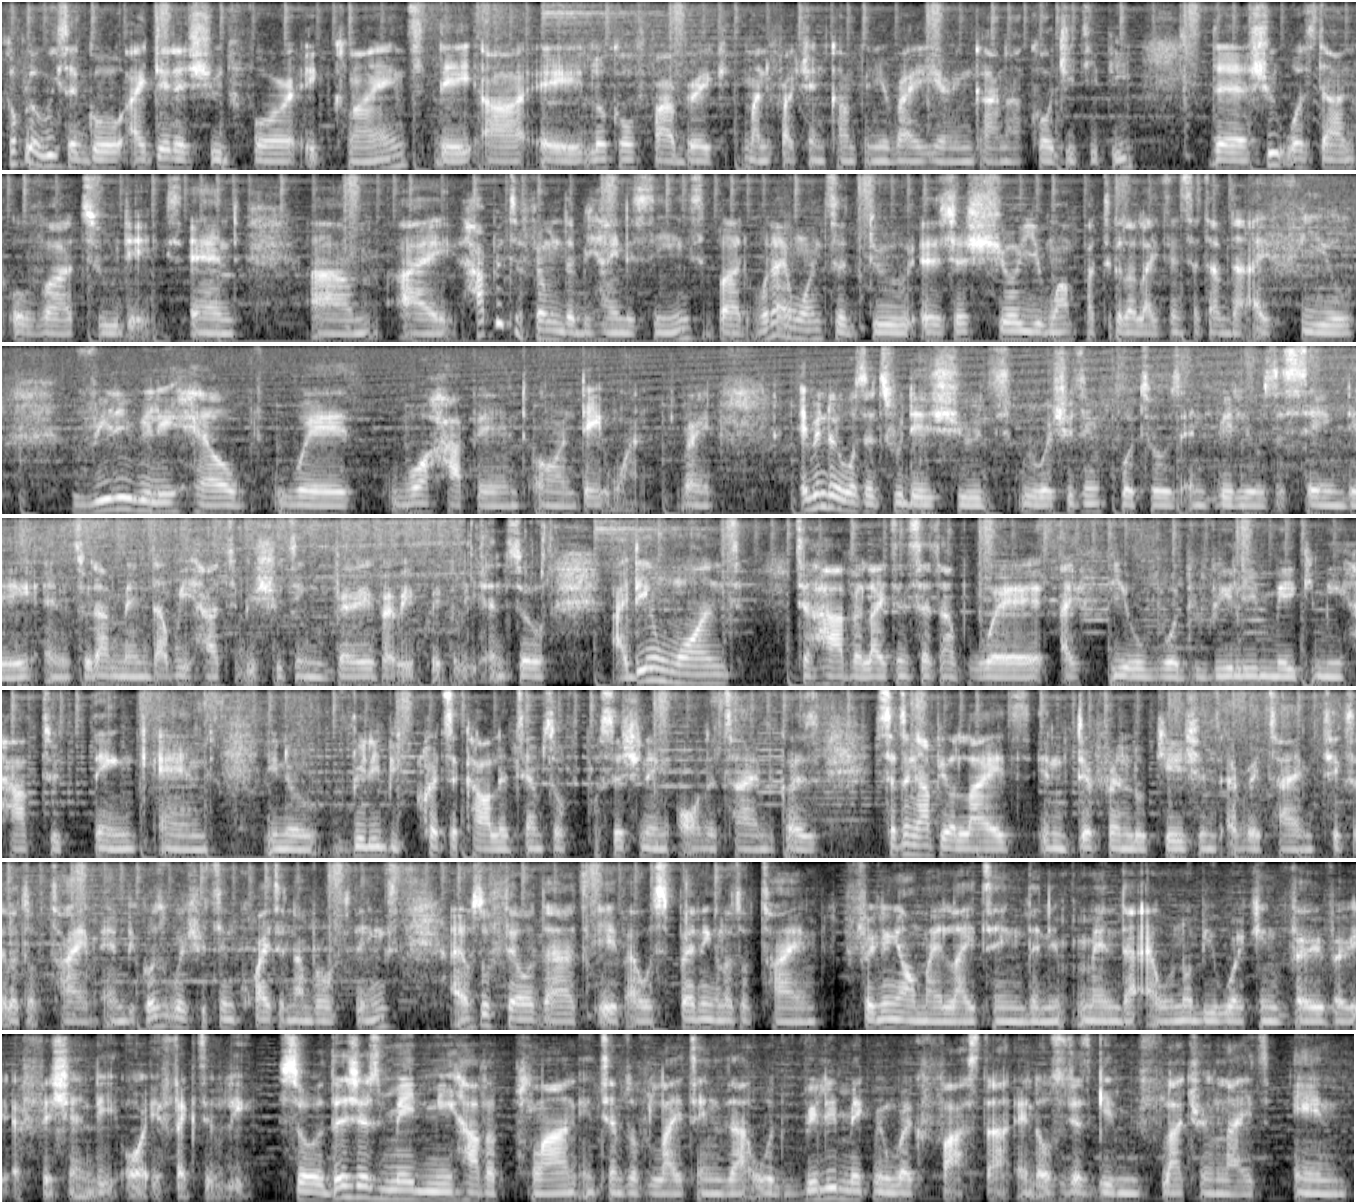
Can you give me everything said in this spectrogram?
couple of weeks ago, I did a shoot for a client. They are a local fabric manufacturing company right here in Ghana called GTP. The shoot was done over two days, and um, I happened to film the behind the scenes. But what I want to do is just show you one particular lighting setup that I feel really, really helped with what happened on day one, right? Even though it was a two-day shoot, we were shooting photos and videos the same day, and so that meant that we had to be shooting very, very quickly. And so I didn't want to have a lighting setup where I feel would really make me have to think and you know really be critical in terms of positioning all the time because setting up your lights in different locations every time takes a lot of time. And because we're shooting quite a number of things I also felt that if I was spending a lot of time figuring out my lighting then it meant that I will not be working very very efficiently or effectively. So this just made me have a plan in terms of lighting that would really make me work faster and also just give me flattering lights in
